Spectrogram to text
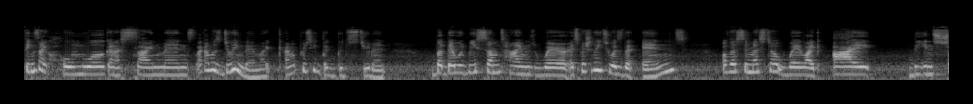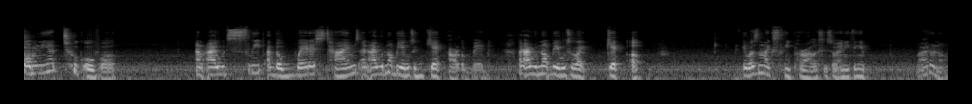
things like homework and assignments like i was doing them. Like i'm a pretty like, good student. But there would be some times where especially towards the end of the semester where like i the insomnia took over. And i would sleep at the weirdest times and i would not be able to get out of bed. Like i would not be able to like get up. It wasn't like sleep paralysis or anything. It, i don't know.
